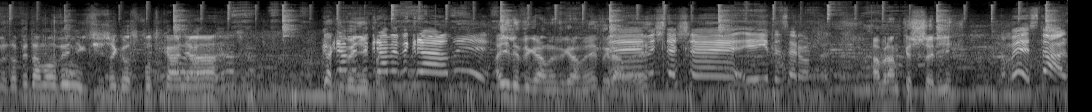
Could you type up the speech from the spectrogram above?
Witamy, zapytam o wynik dzisiejszego spotkania. Jaki Wygramy, wynik? wygramy, wygramy! A ile wygramy, wygramy, E, wygramy? myślę, że e, 1-0. A bramkę strzeli? No my, Stal.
